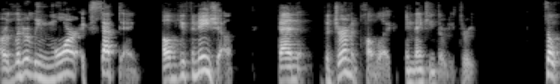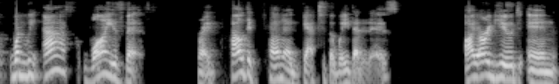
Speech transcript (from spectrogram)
are literally more accepting of euthanasia than the German public in 1933. So when we ask, why is this, right? How did Canada get to the way that it is? I argued in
